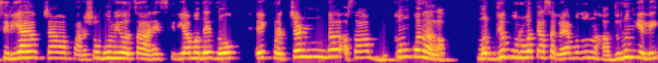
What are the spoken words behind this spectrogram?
सिरियाच्या पार्श्वभूमीवरचा आहे. सिरियामध्ये जो एक प्रचंड असा भूकंप झाला मध्य पूर्व त्या सगळ्यामधून हादरून गेली.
